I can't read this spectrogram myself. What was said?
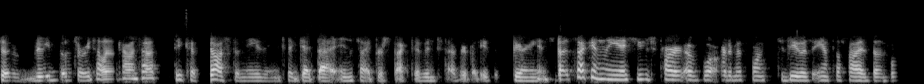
to read the storytelling contests because it's just amazing to get that inside perspective into everybody's experience. But secondly, a huge part of what Artemis wants to do is amplify the voice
